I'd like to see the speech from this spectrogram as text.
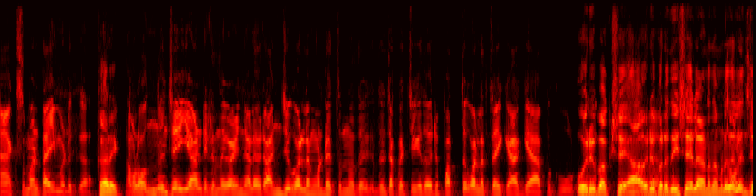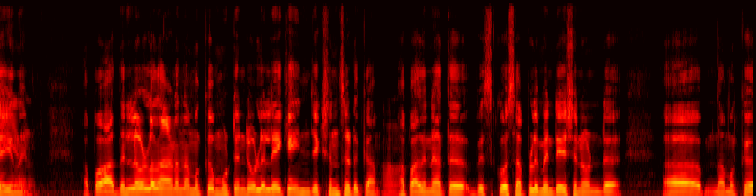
മാക്സിമം ടൈം എടുക്കുക. നമ്മൾ ഒന്നും ചെയ്യാണ്ടിരുന്ന് കഴിഞ്ഞാൽ ഒരു അഞ്ച് കൊല്ലം കൊണ്ട് എത്തുന്നത് ഇതൊക്കെ ചെയ്ത ഒരു പത്ത് കൊല്ലത്തേക്ക് ആ ഗ്യാപ്പ് ഒരു പക്ഷേ ആ ഒരു പ്രതീക്ഷയിലാണ് നമ്മൾ ഇതെല്ലാം ചെയ്യുന്നത്. അപ്പോൾ അതിലുള്ളതാണ് നമുക്ക് മുട്ടിന്റെ ഉള്ളിലേക്ക് ഇഞ്ചെക്ഷൻസ് എടുക്കാം. അപ്പോൾ അതിനകത്ത് വിസ്കോ സപ്ലിമെന്റേഷൻ ഉണ്ട്. നമുക്ക്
